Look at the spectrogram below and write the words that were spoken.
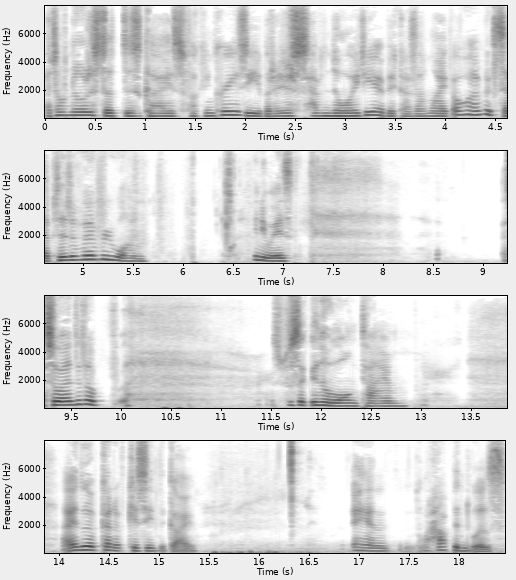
I don't notice that this guy is fucking crazy, but I just have no idea because I'm like, oh, I'm accepted of everyone. Anyways, so I ended up. It was like in a long time. I ended up kind of kissing the guy. And what happened was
